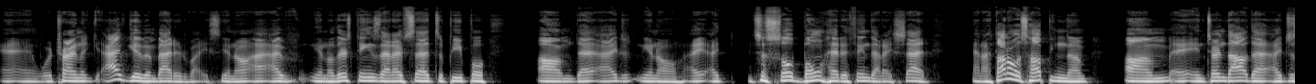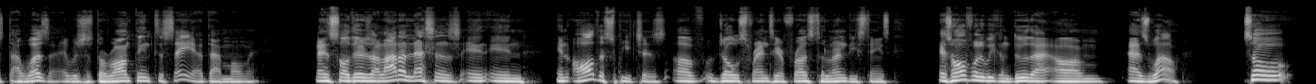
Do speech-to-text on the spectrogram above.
and we're trying to I've given bad advice, you know. I, have you know, there's things that I've said to people um that I you know, I, I it's just so boneheaded thing that I said. And I thought I was helping them. Um, and it turned out that I just I wasn't. It was just the wrong thing to say at that moment. And so there's a lot of lessons in in in all the speeches of Job's friends here for us to learn these things. And so hopefully we can do that um, as well. So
